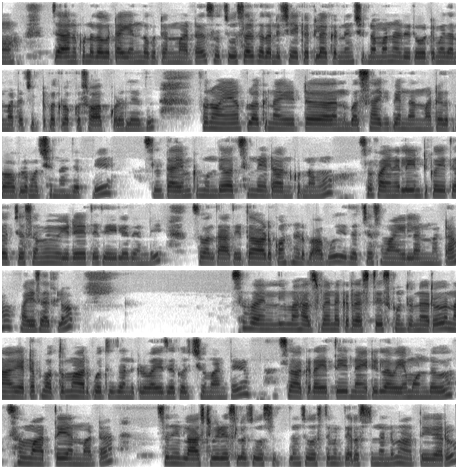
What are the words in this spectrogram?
అనుకున్నది ఒకటి అయ్యింది ఒకటి అనమాట సో చూసారు కదండి చీకట్లో ఎక్కడి నుంచి ఉన్నామని అది రోడ్డు మీద అనమాట చుట్టుపక్కల ఒక షాప్ కూడా లేదు. So nine o'clock night bus ఆగిపోయింది అనమాట ఏదో ప్రాబ్లం వచ్చిందని చెప్పి. అసలు టైంకి ముందే వచ్చింది ఏంటో అనుకున్నాము. సో ఫైనల్లీ ఇంటికి అయితే వచ్చేసాము. వీడియో అయితే తీయలేదండి. సో వాళ్ళ తాతయ్యతో ఆడుకుంటున్నాడు బాబు. ఇది వచ్చేసి మా ఇల్లు అనమాట వైజాగ్లో సో ఫైనల్లీ మా హస్బెండ్ అక్కడ రెస్ట్ తీసుకుంటున్నారు. నా గెటప్ మొత్తం మారిపోతుందండి ఇక్కడ వైజాగ్ వచ్చామంటే. సో అక్కడైతే నైట్ ఇలా ఏమి ఉండవు. సో మా అత్తయ్య అనమాట సో నేను లాస్ట్ వీడియోస్లో చూసి చూస్తే మీకు తెలుస్తుందండి మా అత్తయ్య గారు.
